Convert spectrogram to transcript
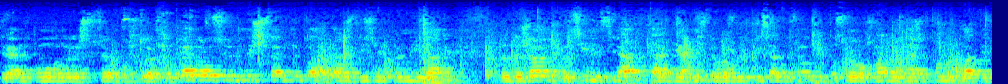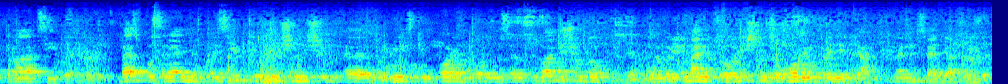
матеріальну допомогу на вирішення побутових потреб розсуду заробітної плати, а також здійснює преміювання до державних професійних свят та дня міста в 50% посового вкладу в межах фонду плати праці. Безпосередньо вказівки тим чи іншим українським управлінським органам органу самоврядування щодо е, виконання цього рішення за умови його прийняття. На мене все, дякую.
